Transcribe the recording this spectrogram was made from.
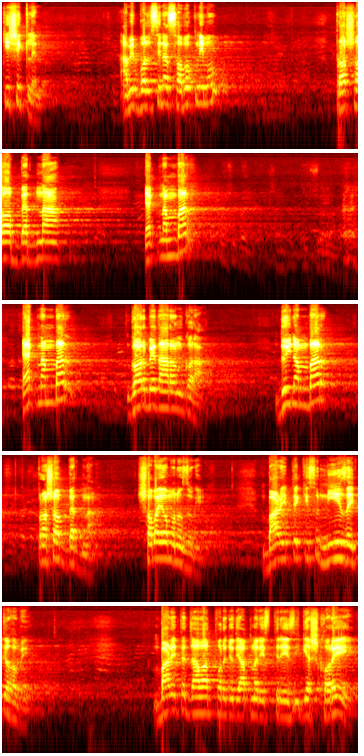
কি শিখলেন? আমি বলছি না সবক নিমু। প্রসব, বেদনা। এক নাম্বার। এক নাম্বার গর্বে ধারণ করা। দুই নাম্বার, প্রসব, বেদনা। সবাই অমনোযোগী। বাড়িতে কিছু নিয়ে যাইতে হবে। বাড়িতে যাওয়ার পরে যদি আপনার স্ত্রী জিজ্ঞেস করে,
